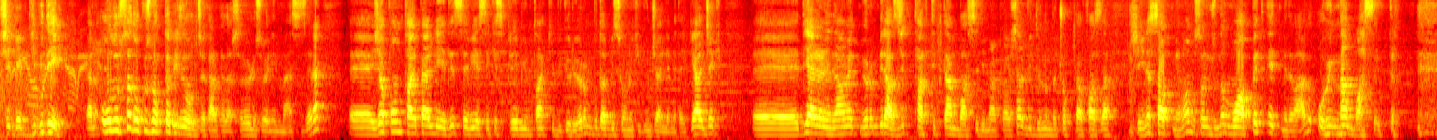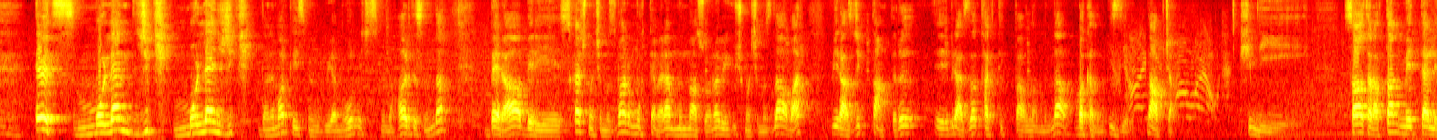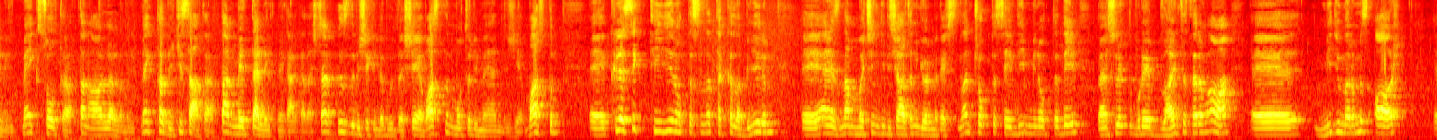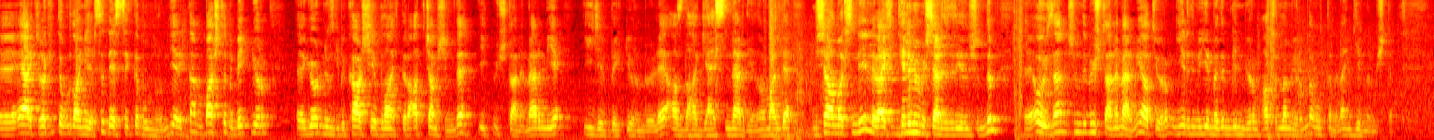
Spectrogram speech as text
Şey gibi değil. Yani olursa 9.1'de olacak arkadaşlar öyle söyleyeyim ben sizlere. E, Japon Type 57 seviye 8 premium tank gibi görüyorum. Bu da bir sonraki güncellemede gelecek. Ee, diğerlerine devam etmiyorum. Birazcık taktikten bahsedeyim arkadaşlar. Videonun da çok daha fazla şeyine sapmayalım ama sonucunda muhabbet etmedim abi. Oyundan bahsettim. evet, Molenjik, Molenjik, Danimarka ismi mi bu ya, Norveç ismi mi? Haritasında beraberiz. Kaç maçımız var? Muhtemelen bundan sonra bir 3 maçımız daha var. Birazcık tankları, e, biraz da taktik anlamında bakalım, izleyelim. Ne yapacağım? Şimdi Sağ taraftan metlerle mi gitmek, sol taraftan ağırlarla mı gitmek? Tabii ki sağ taraftan metlerle gitmek arkadaşlar. Hızlı bir şekilde burada şeye bastım, motor imeyendiriciye bastım. E, klasik TD noktasında takılabilirim. E, en azından maçın gidişatını görmek açısından. Çok da sevdiğim bir nokta değil. Ben sürekli buraya blind atarım ama e, mediumlarımız ağır. E, eğer ki rakip de buradan gelirse destekte bulunurum diyerekten başta bir bekliyorum. E, gördüğünüz gibi karşıya blindları atacağım şimdi. İlk 3 tane mermiye iyice bir bekliyorum böyle. Az daha gelsinler diye. Normalde nişan almak için değil de belki gelememişlerdir diye düşündüm. E, o yüzden şimdi bir 3 tane mermiyi atıyorum. Girdi mi girmedi mi bilmiyorum. Hatırlamıyorum da muhtemelen girmemişti.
